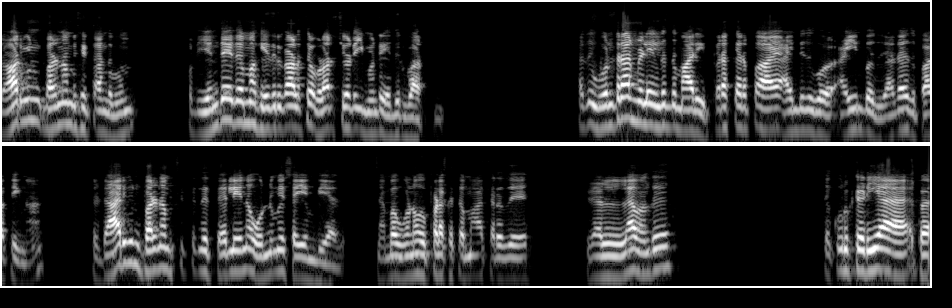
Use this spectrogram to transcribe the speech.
டார்வின் பரிணாம சித்தாந்தமும் அது எந்த விதமாக எதிர்காலத்தில் வளர்ச்சியடையும் என்று எதிர்பார்க்கும். அது ஒன்றாம் நிலையிலிருந்து மாறி பிறக்கிறப்ப ஐம்பது கோ- ஐம்பது அதாவது பார்த்தீங்கன்னா டார்வின் பரிணாம சித்தாந்தம் தெரியலன்னா ஒன்றுமே செய்ய முடியாது. நம்ம உணவு பழக்கத்தை மாத்துறது இதெல்லாம் வந்து இந்த குருட்டடியாக இப்போ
